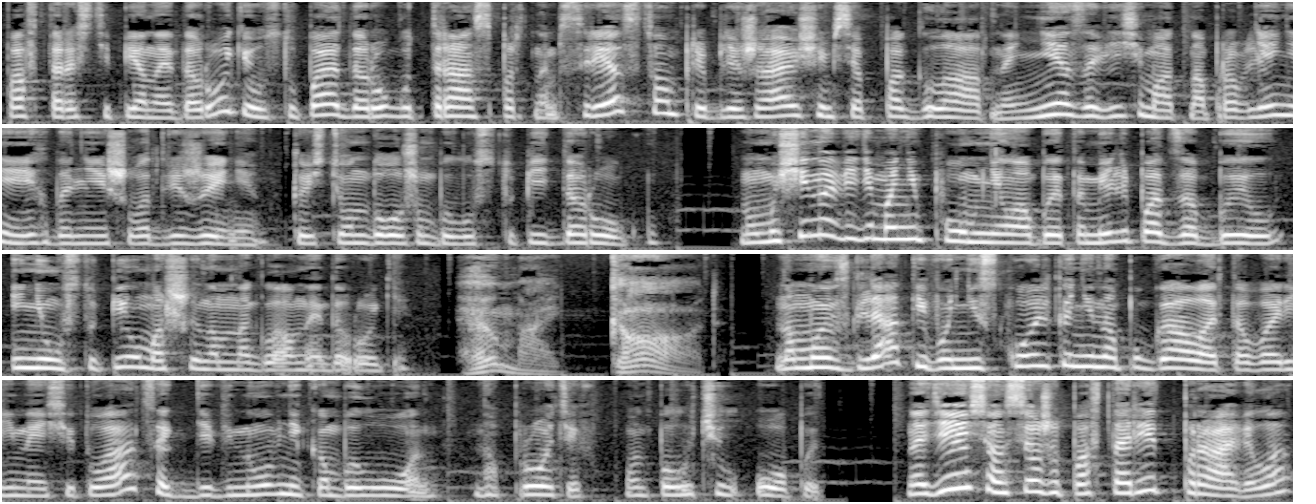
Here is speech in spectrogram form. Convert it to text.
по второстепенной дороге уступает дорогу транспортным средствам, приближающимся по главной, независимо от направления их дальнейшего движения. То есть он должен был уступить дорогу. Но мужчина, видимо, не помнил об этом или подзабыл и не уступил машинам на главной дороге. Oh my God. На мой взгляд, его нисколько не напугала эта аварийная ситуация, где виновником был он. Напротив, он получил опыт. Надеюсь, он все же повторит правила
